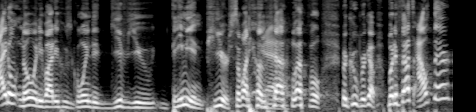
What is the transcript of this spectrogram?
I don't know anybody who's going to give you Dameon Pierce, somebody on that level for Cooper Kupp. But if that's out there,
